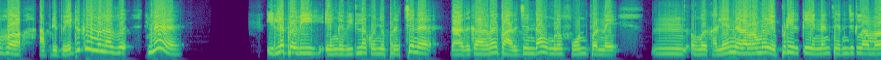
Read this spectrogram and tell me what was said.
ஓஹோ அப்படி போயிட்டு இருக்கு உங்க லவ் என்ன? இல்ல பவி எங்க வீட்ல கொஞ்சம் பிரச்சனை. நான் அதுக்காக தான் இப்ப அர்ஜென்டா உங்களுக்கு ஃபோன் பண்ணேன். ம், உங்க கல்யாண நிலவரம்லாம் எப்படி இருக்கு? என்னன்னு தெரிஞ்சுக்கலாமா?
